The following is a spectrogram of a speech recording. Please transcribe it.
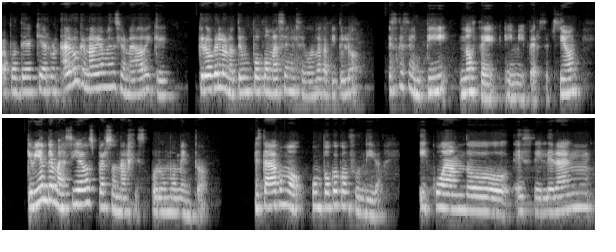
apunté aquí algo, algo que no había mencionado y que creo que lo noté un poco más en el segundo capítulo, es que sentí, no sé, en mi percepción, que habían demasiados personajes por un momento. Estaba como un poco confundida. Y cuando este, le dan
